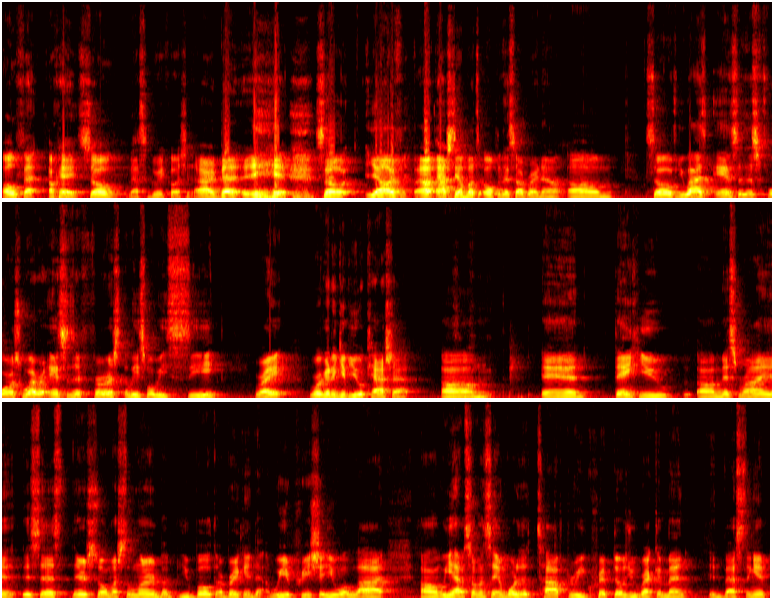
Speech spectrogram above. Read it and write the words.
Oh, fat. Okay, so that's a great question. All right, bet. so yeah, if, actually, I'm about to open this up right now. Um, so if you guys answer this for us, whoever answers it first, at least what we see, right, we're gonna give you a cash app. Um, and Thank you, uh, Miss Ryan. It says there's so much to learn, but you both are breaking down. We appreciate you a lot. Um, we have someone saying, "What are the top three cryptos you recommend investing in?"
